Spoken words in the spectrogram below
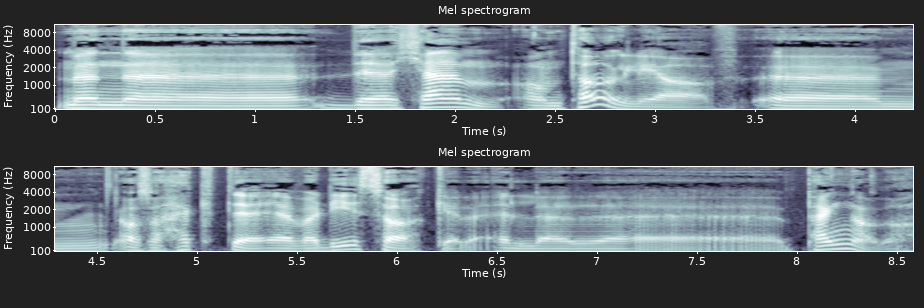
Men uh, det kommer antagelig av uh, Altså, hekte er verdisaker eller uh, penger, da.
